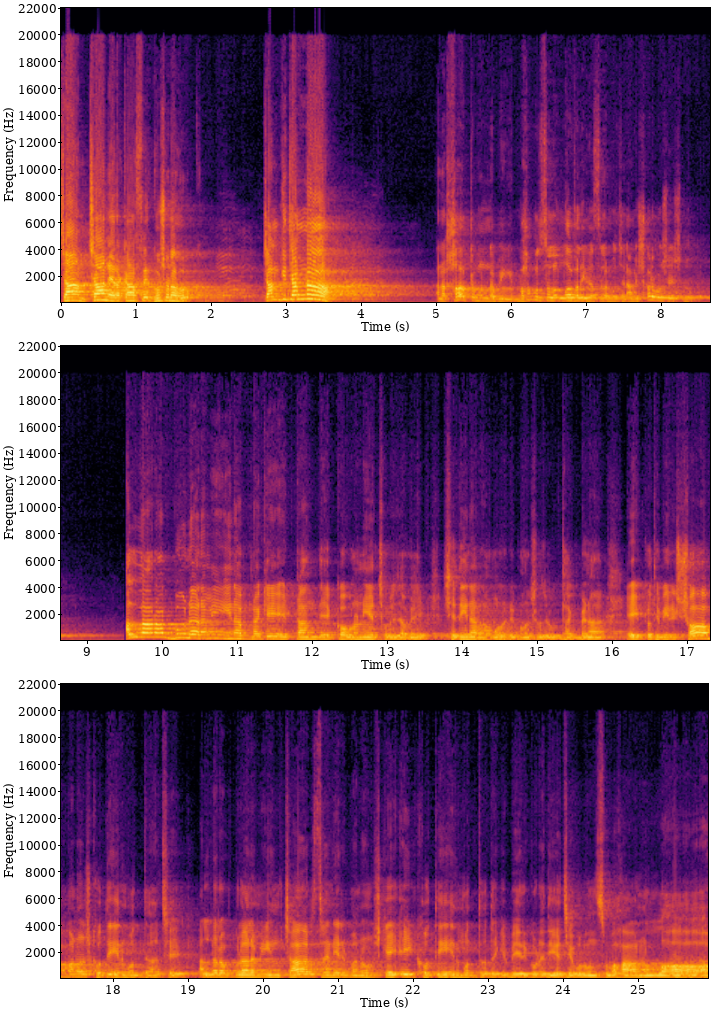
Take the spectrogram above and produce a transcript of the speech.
চান চান, এরা কাফের, ঘোষণা হোক। চান কি চান না? আনা খাতামুন নবী মোহাম্মদ সাল্লাল্লাহু আলাইহি ওয়াসাল্লাম বলছেন, আমি সর্বশেষ লোক আল্লাহ রাব্বুল আলামিন আপনাকে টান দিয়ে কবর নিয়ে চলে যাবে। সেদিন আর আমলের কোনো সুযোগ থাকবে না। এই পৃথিবীর সব মানুষ ক্ষতির মধ্যে আছে। আল্লাহ রাব্বুল আলামিন চার শ্রেণির মানুষকে এই ক্ষতির মধ্য থেকে বের করে দিয়েছে। বলুন, সুবহানাল্লাহ।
